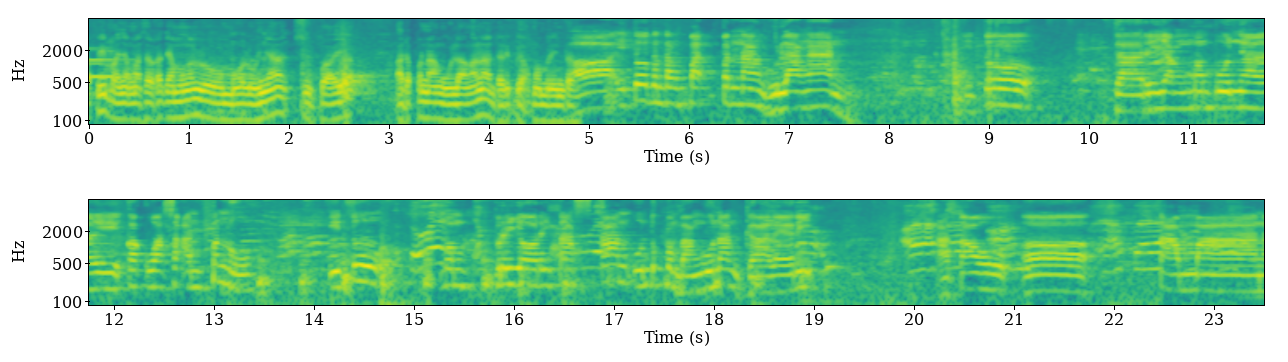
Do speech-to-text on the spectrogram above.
tapi banyak masyarakat yang mengeluh mengeluhnya supaya ada penanggulangan lah dari pihak pemerintah. Oh, itu tentang penanggulangan. Itu dari yang mempunyai kekuasaan penuh itu memprioritaskan untuk pembangunan galeri atau eh, taman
